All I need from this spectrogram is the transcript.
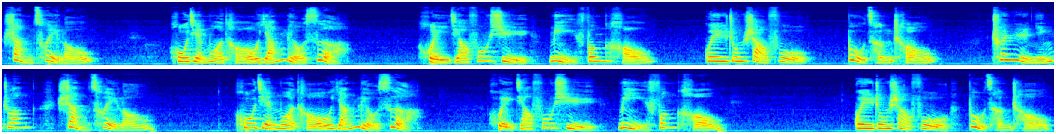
上翠楼。忽见陌头杨柳色，悔教夫婿觅封侯。闺中少妇不曾愁，春日凝妆上翠楼。忽见陌头杨柳色，悔教夫婿蜜蜂侯。闺中少妇不曾愁，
